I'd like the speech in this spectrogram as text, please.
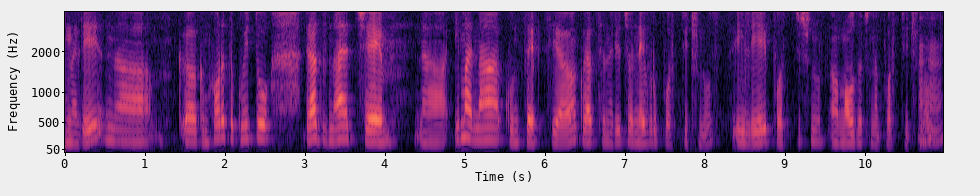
нали, на, към хората, които трябва да знаят, че а, има една концепция, която се нарича невропластичност или пластичност, а, мозъчна пластичност, uh-huh.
